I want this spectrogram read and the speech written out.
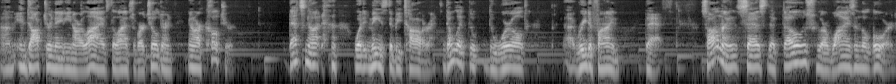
um, indoctrinating our lives, the lives of our children, and our culture. That's not what it means to be tolerant. Don't let the, the world uh, redefine that. Solomon says that those who are wise in the Lord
